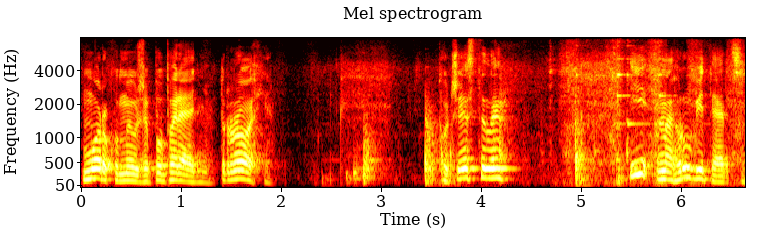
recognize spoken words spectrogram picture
Морку ми вже попередньо трохи почистили і на грубій терці.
